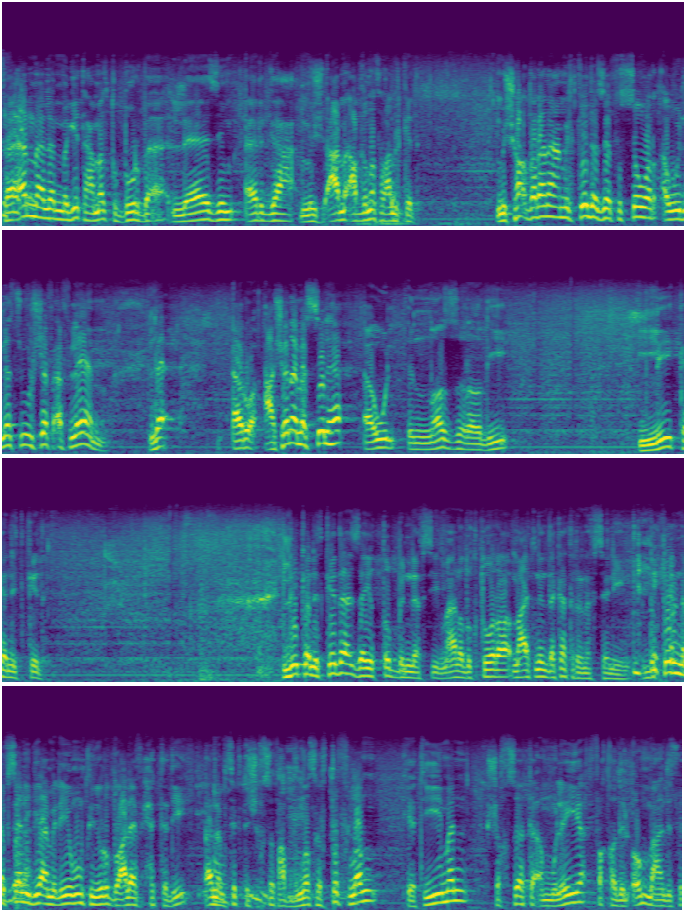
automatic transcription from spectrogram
فأما لما جيت عملت الدور بقى لازم أرجع مش عبد الناصر عامل كده. مش هقدر أنا أعمل كده زي في الصور أو الناس تقول شاف أفلام. لا أروح. عشان أمثلها أقول النظرة دي ليه كانت كده؟ ليه كانت كده؟ زي الطب النفسي. معانا دكتورة معايا اتنين دكاترة نفسانيين. الدكتور النفساني بيعمل إيه؟ وممكن يردوا عليا في الحتة دي. أنا مسكت شخصية عبد الناصر طفلا يتيما شخصية تأملية. فقد الأم عند ست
